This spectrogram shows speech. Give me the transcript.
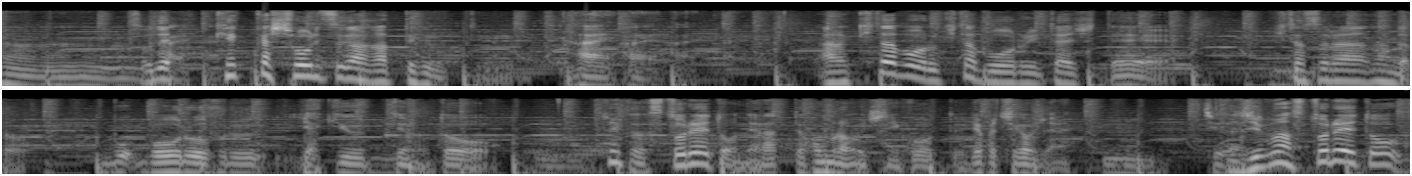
うんうんうん。それではい、はい結果勝率が上がってくるっていう。はいはいはい。あの、来たボール来たボールに対して、ひたすら、なんだろう、ボボールを振る野球っていうのと、とにかくストレートを狙ってホームランを打ちに行こうって、やっぱ違うじゃない。うん。自分はストレートが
